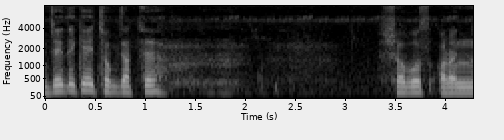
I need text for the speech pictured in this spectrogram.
যেদিকেই চোখ যাচ্ছে, সবুজ, অরণ্য।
